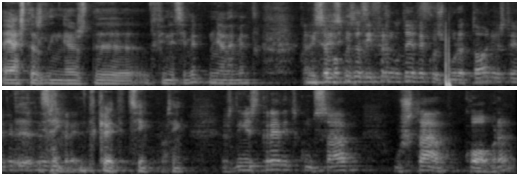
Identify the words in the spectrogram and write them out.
a estas linhas de, de financiamento, nomeadamente comissões... Isso é uma coisa diferente, não tem a ver com as moratórias, tem a ver com as linhas sim, de crédito. De crédito, sim, sim. As linhas de crédito, como sabe, o Estado cobra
